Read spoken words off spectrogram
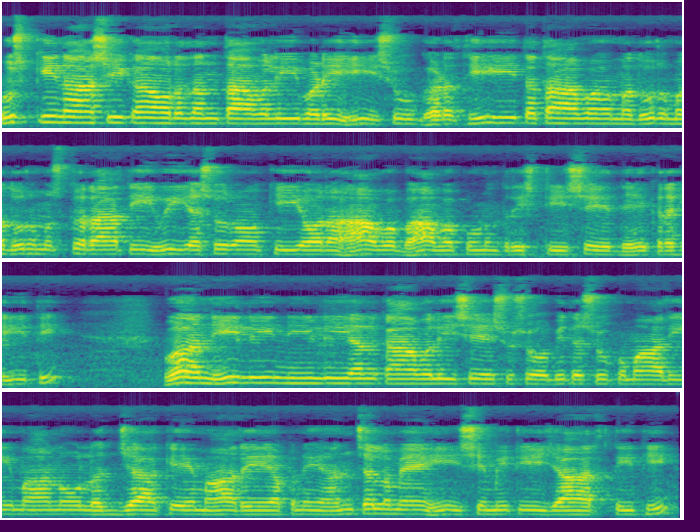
उसकी नासिका और दंतावली बड़ी ही सुघड़ थी, तथा वह मधुर मधुर मुस्कुराती हुई असुरों की और हाव भाव पूर्ण दृष्टि से देख रही थी। वह नीली नीली अलकावली से सुशोभित सुकुमारी मानो लज्जा के मारे अपने अंचल में ही सिमिटी जाती थी।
